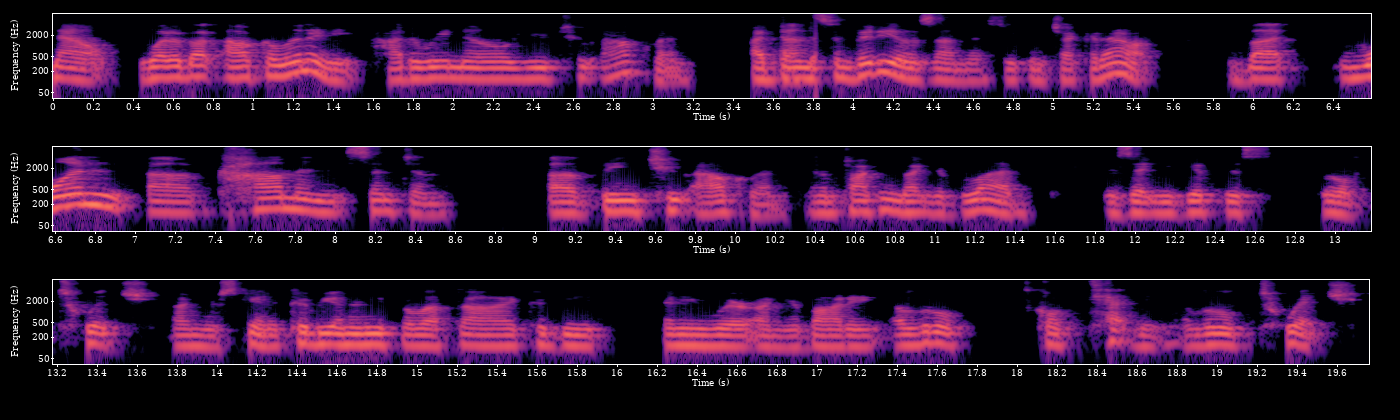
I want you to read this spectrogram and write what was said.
Now, what about alkalinity? How do we know you're too alkaline? I've done some videos on this. You can check it out. But one uh, common symptom of being too alkaline, and I'm talking about your blood, is that you get this little twitch on your skin. It could be underneath the left eye, could be anywhere on your body. A little, it's called tetany, a little twitch.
